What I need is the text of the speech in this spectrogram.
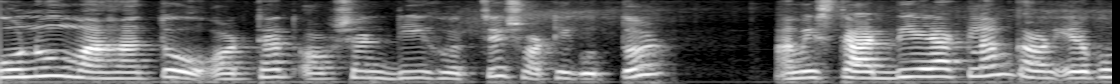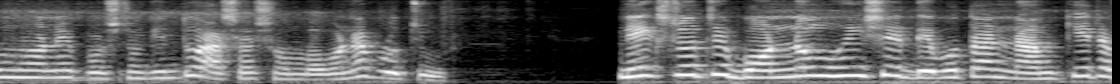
গনু মাহাতো অর্থাৎ অপশন ডি হচ্ছে সঠিক উত্তর। আমি স্টার দিয়ে রাখলাম, কারণ এরকম ধরনের প্রশ্ন কিন্তু আসার সম্ভাবনা প্রচুর। নেক্সট হচ্ছে বর্ণ মহিষের দেবতার নাম কি? এটা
